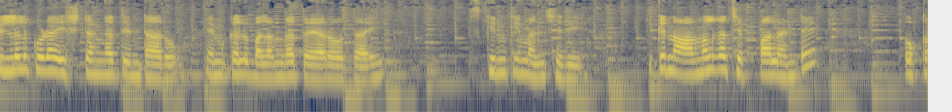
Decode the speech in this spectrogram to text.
పిల్లలు కూడా ఇష్టంగా తింటారు. ఎముకలు బలంగా తయారవుతాయి. స్కిన్కి మంచిది. ఇక నార్మల్గా చెప్పాలంటే ఒక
